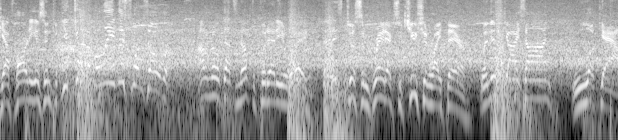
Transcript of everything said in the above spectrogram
Jeff Hardy isn't... You gotta believe this one's over. I don't know if that's enough to put Eddie away. That is just some great execution right there. When this guy's on, look out.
